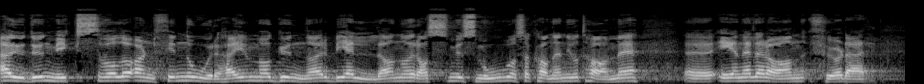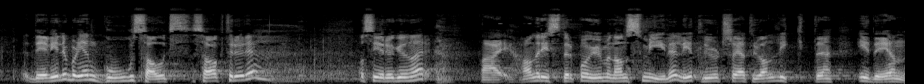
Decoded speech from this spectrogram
Audun Myksvold og Arnfinn Norheim og Gunnar Bjelland og Rasmus Moe, og så kan en jo ta med eh, en eller annen før der. Det ville bli en god salgssak, tror jeg. Hva sier du, Gunnar? Nei, han rister på huet, men han smiler litt lurt, så jeg tror han likte ideen.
